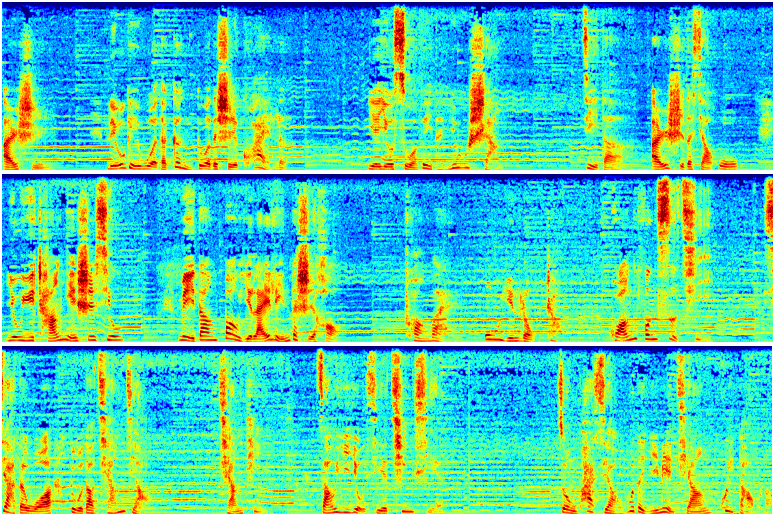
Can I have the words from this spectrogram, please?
儿时，留给我的更多的是快乐，也有所谓的忧伤。记得儿时的小屋，由于常年失修，每当暴雨来临的时候，窗外乌云笼罩，狂风四起，吓得我躲到墙角，墙体早已有些倾斜，总怕小屋的一面墙会倒了。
